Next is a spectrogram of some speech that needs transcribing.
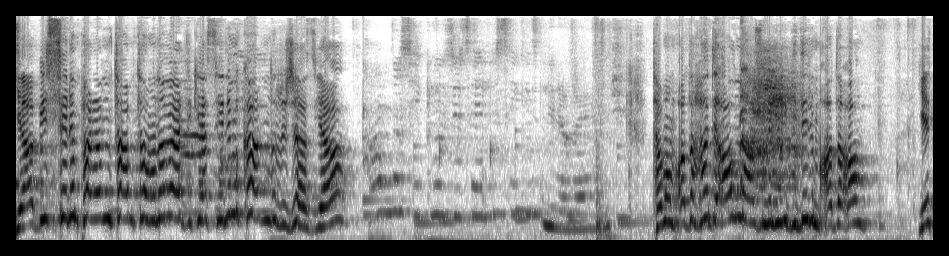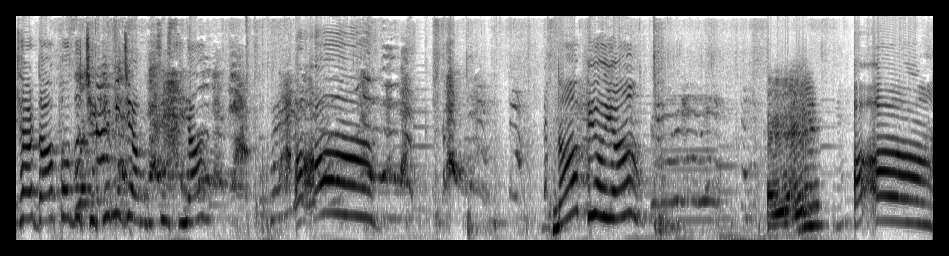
Ya biz senin paranı tam tamına verdik ya seni mi kandıracağız ya? Tamam Ada hadi al malzemeleri gidelim Ada al. Yeter daha fazla çekemeyeceğim bu sesi ya. Aa! Ne yapıyor ya? Aa!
